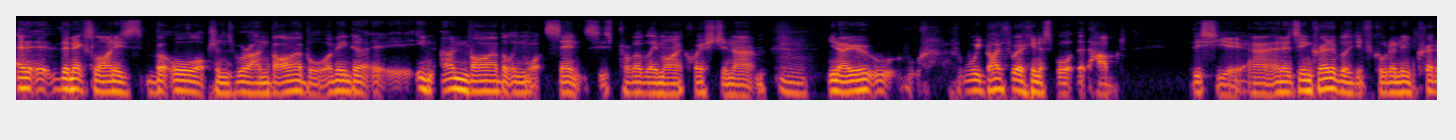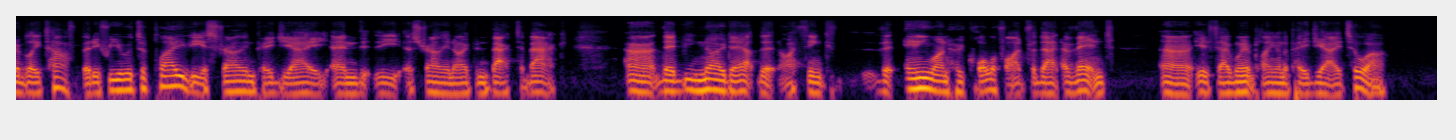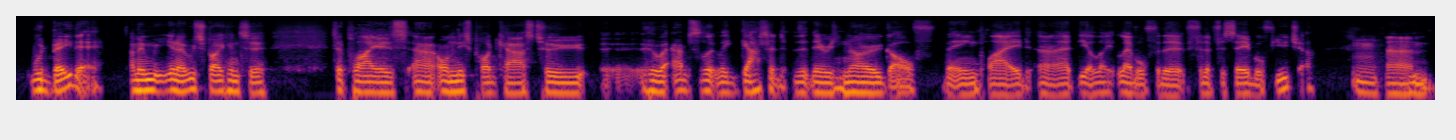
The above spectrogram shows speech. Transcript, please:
And the next line is, but all options were unviable. I mean, uh, in unviable in what sense is probably my question. Um, Mm. you know, we both work in a sport that hubbed this year, uh, and it's incredibly difficult and incredibly tough. But if you were to play the Australian PGA and the Australian Open back to back, uh, there'd be no doubt that I think that anyone who qualified for that event, uh, if they weren't playing on the PGA Tour, would be there. I mean, you know, we've spoken to to players uh, on this podcast who uh, who are absolutely gutted that there is no golf being played uh, at the elite level for the for the foreseeable future. Mm. Um,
